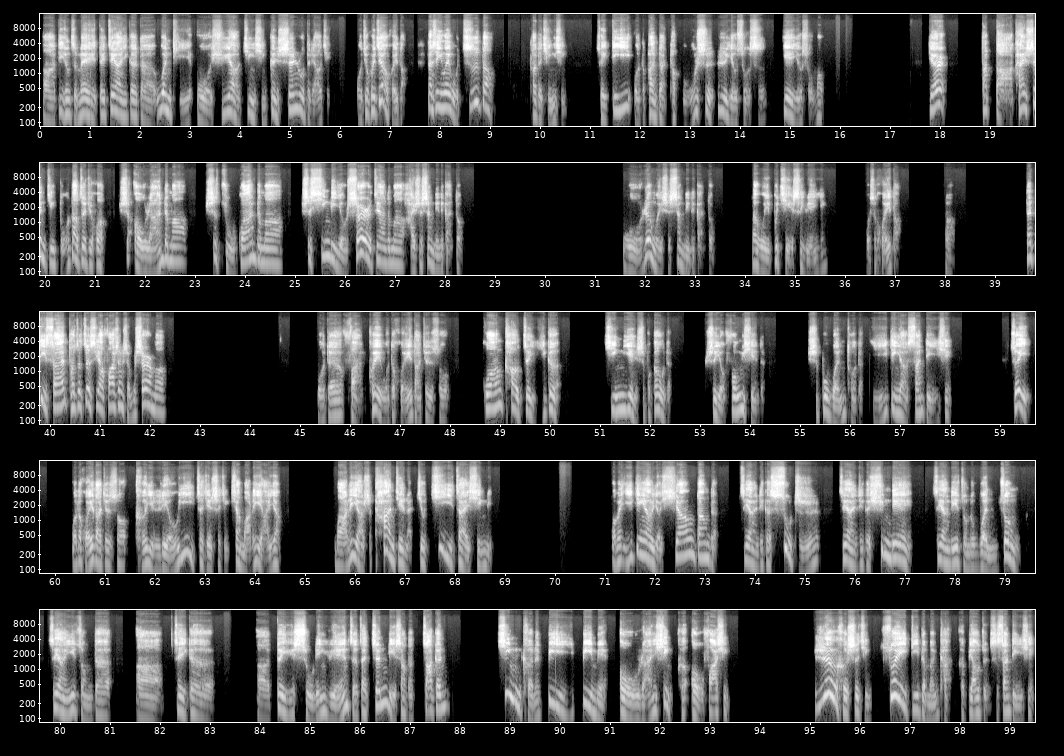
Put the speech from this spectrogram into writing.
啊，弟兄姊妹，对这样一个的问题，我需要进行更深入的了解，我就会这样回答。但是因为我知道他的情形，所以第一，我的判断，他不是日有所思，夜有所梦。第二，他打开圣经读到这句话是偶然的吗？是主观的吗？是心里有事儿这样的吗？还是圣灵的感动？我认为是圣灵的感动，那我也不解释原因，我是回答。那第三，他说这是要发生什么事儿吗？我的反馈，我的回答就是说，光靠这一个经验是不够的，是有风险的，是不稳妥的，一定要三点一线。所以我的回答就是说，可以留意这件事情，像玛利亚一样，玛利亚是看见了就记在心里。我们一定要有相当的。这样的一个素质，这样一个训练，这样的一种的稳重，这样一种的啊，这个啊，对于属灵原则在真理上的扎根，尽可能避避免偶然性和偶发性。任何事情最低的门槛和标准是三点一线。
